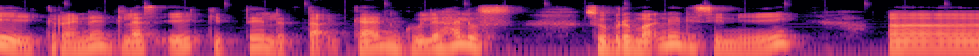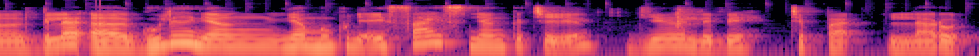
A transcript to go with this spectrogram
A kerana gelas A kita letakkan gula halus. So bermakna di sini uh, gela, uh, gula yang yang mempunyai saiz yang kecil dia lebih cepat larut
